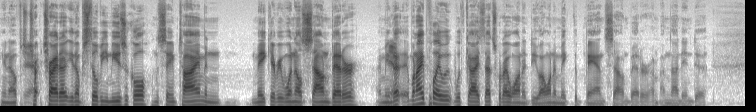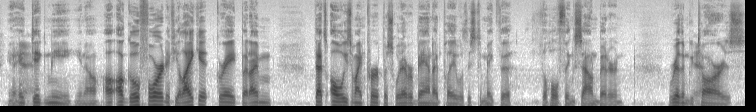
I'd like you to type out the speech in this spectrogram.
you know, Yeah. try, try to you know still be musical at the same time and make everyone else sound better. I mean, Yeah. that, when I play with, with guys, that's what I want to do. I want to make the band sound better. I'm, I'm not into, you know, hey, Yeah. dig me. You know, I'll, I'll go for it if you like it, great. But I'm, that's always my purpose. Whatever band I play with is to make the the whole thing sound better. And rhythm guitar is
